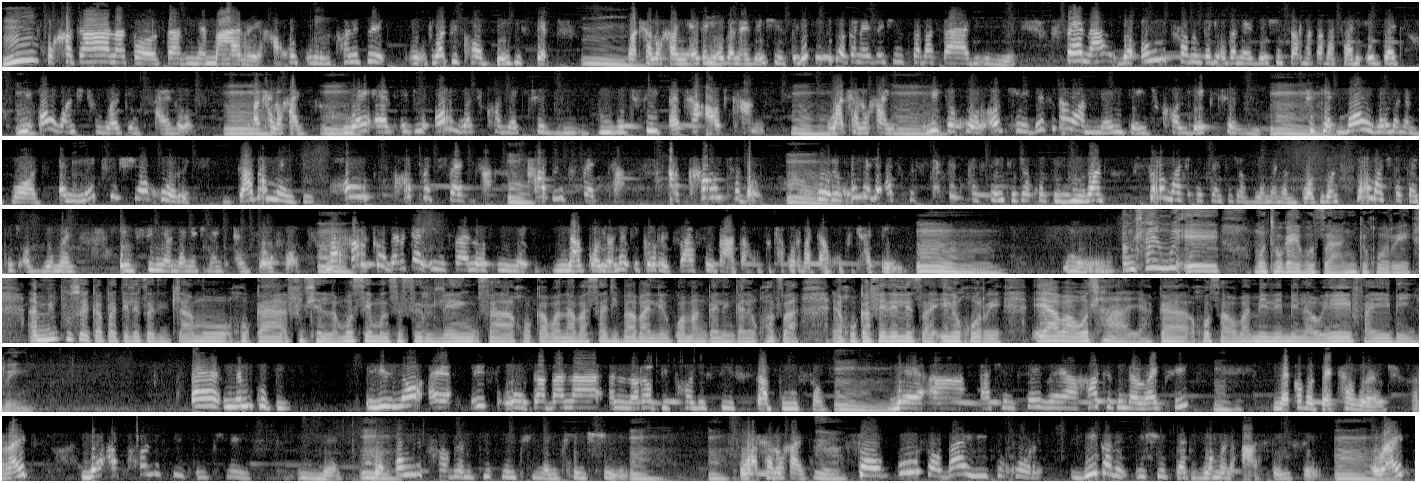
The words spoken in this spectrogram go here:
hmm Go kgakala tota mme mare ga go tshwanetse what we call baby steps. Mm. Wa tlhaloganya ka di-organizations. So di organizations tsa basadi mme. Fela, the only problem ka di-organizations tsa rona tsa basadi is that we all want to work in silos. Mm. Wa? Mm. Whereas if you all work collectively, we would see better outcomes. Mhm. wa tlhaloganya Mm. re itse gore okay this is our mandate collectively Mm. to get more women on board and making sure gore government whole corporate sector Mm. public sector accountable Mm. gore go nne le a specific percentage of gore we want so much percentage of women on board. We want so much percentage of women in senior management and so forth. Mm. Mara ga re tlo bereka in silos mme nako yone e tlo re tsaya sebaka go fitlha ko re batlang go fitlha teng. Mm. Ntlha engwe e motho o ka e botsang ke gore a mme puso e ka pateletsa ditlamo go ka fitlhelela mo seemong se se rileng sa go ka bona basadi ba ba le kwa mankaleng-kaleng kgotsa eh, go ka feleletsa e le gore e a ba otlhaya ka go sa obamele melao e fa e beilweng. Uh, Nemkupi, you know, uh, if Ogabana, a lot of the policies are puso, Mm. there are, I can say their heart is in the right place, Mhm. lack of a better word, right? There are policies in place. Mme. The Mm. only problem is implementation. Mm. Mm. Yeah. So, puso ba itse gore these are the issues that women are facing Mm. right?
